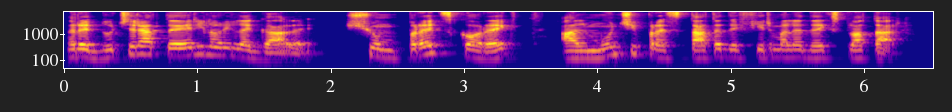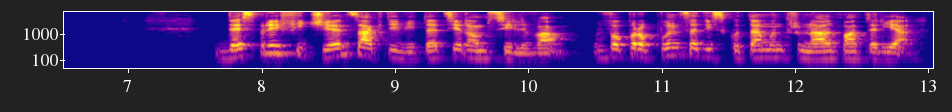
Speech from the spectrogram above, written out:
reducerea tăierilor ilegale și un preț corect al muncii prestate de firmele de exploatare. Despre eficiența activității Rom Silva vă propun să discutăm într-un alt material.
